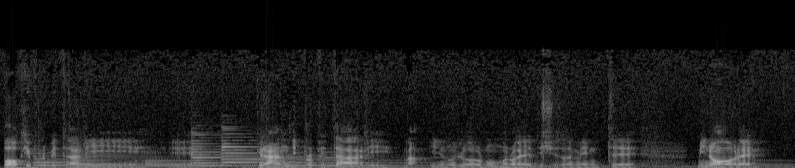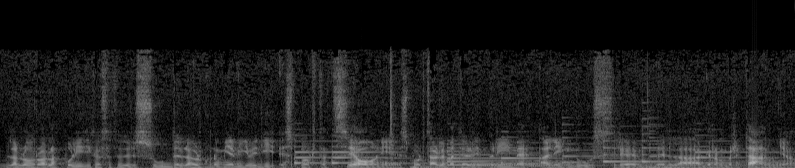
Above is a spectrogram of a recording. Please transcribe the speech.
pochi proprietari, eh, grandi proprietari, ma il loro numero è decisamente minore. La, loro, la politica Stati del Sud e la loro economia vive di esportazioni, esportare le materie prime alle industrie della Gran Bretagna.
